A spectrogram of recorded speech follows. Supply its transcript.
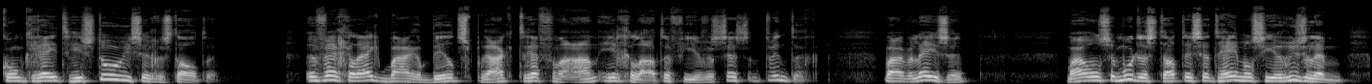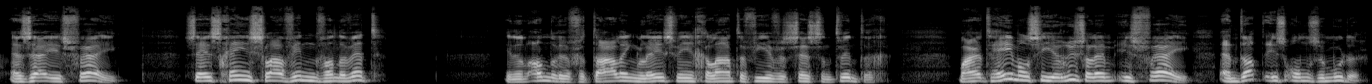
concreet historische gestalte. Een vergelijkbare beeldspraak treffen we aan in Gelaten 4 vers 26, waar we lezen Maar onze moederstad is het hemelse Jeruzalem en zij is vrij. Zij is geen slavin van de wet. In een andere vertaling lezen we in Gelaten 4 vers 26 Maar het hemelse Jeruzalem is vrij en dat is onze moeder.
